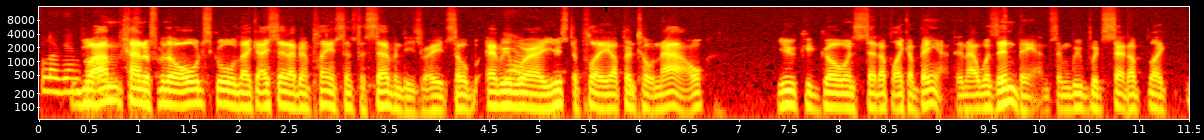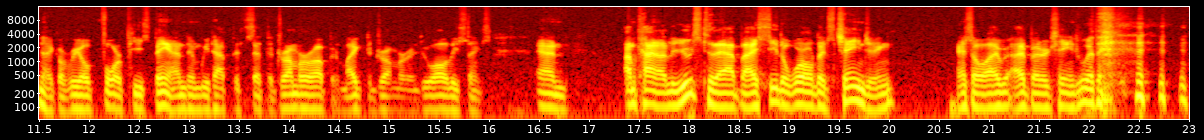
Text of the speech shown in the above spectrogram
plug in. Well, I'm kind of from the old school. Like I said, I've been playing since the 70s, right? So everywhere yeah. I used to play up until now, you could go and set up like a band. And I was in bands and we would set up like like a real four piece band and we'd have to set the drummer up and mic the drummer and do all these things. And I'm kind of used to that, but I see the world is changing. And so I, I better change with it.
